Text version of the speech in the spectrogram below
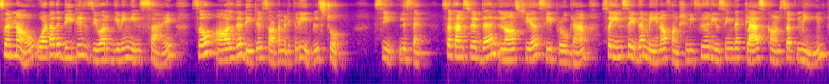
so now what are the details you are giving inside? So all the details automatically it will store. See, listen. So consider the last year C program. So inside the main of function, if you are using the class concept main,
